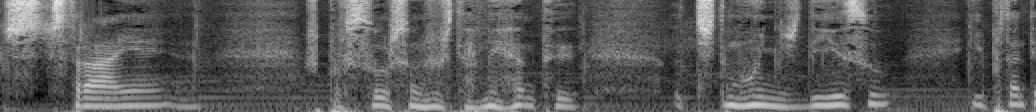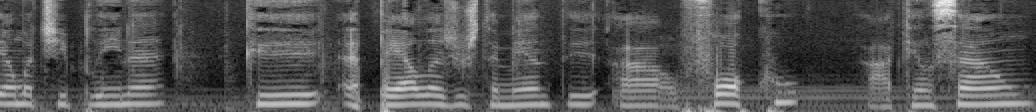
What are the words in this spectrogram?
se distraem, os professores são justamente testemunhos disso e portanto é uma disciplina que apela justamente ao foco, à atenção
